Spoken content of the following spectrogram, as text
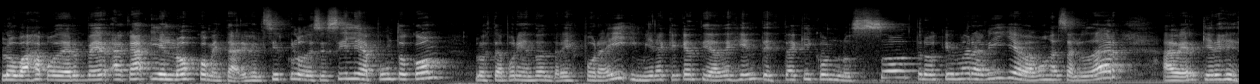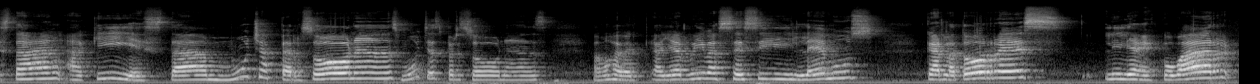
Lo vas a poder ver acá y en los comentarios. El círculo de cecilia.com lo está poniendo Andrés por ahí. Y mira qué cantidad de gente está aquí con nosotros. Qué maravilla. Vamos a saludar. A ver quiénes están aquí. Están muchas personas, muchas personas. Vamos a ver, allá arriba Ceci Lemus, Carla Torres, Lilian Escobar.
